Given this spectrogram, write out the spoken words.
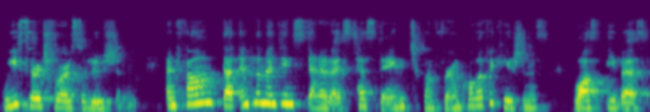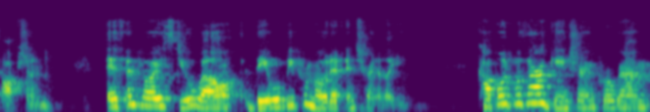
We searched for a solution and found that implementing standardized testing to confirm qualifications was the best option. If employees do well, they will be promoted internally. Coupled with our gain sharing program,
